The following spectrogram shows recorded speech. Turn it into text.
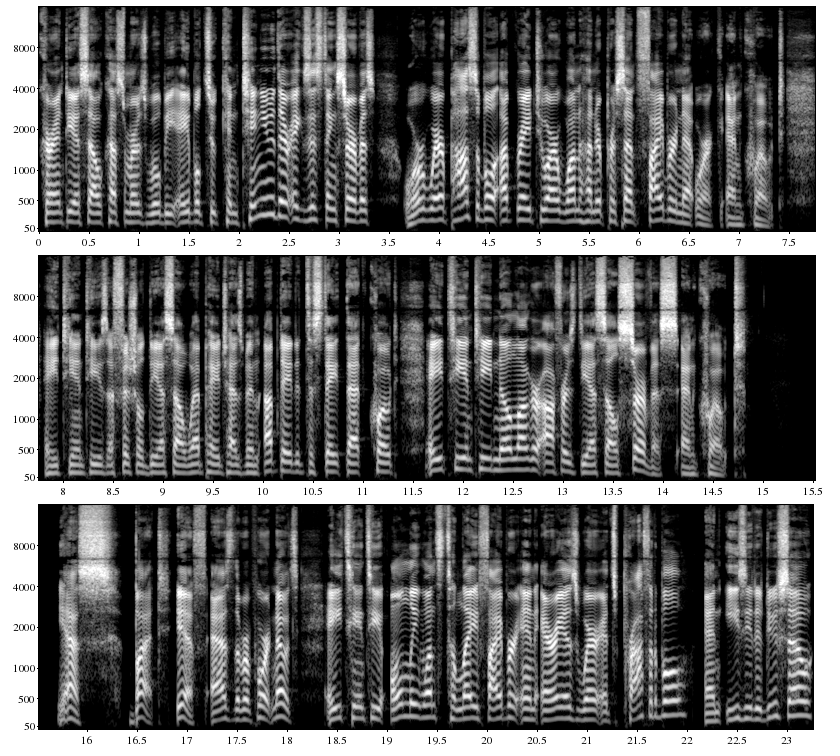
Current DSL customers will be able to continue their existing service or where possible upgrade to our 100% fiber network, end quote. AT&T's official DSL webpage has been updated to state that, quote, AT&T no longer offers DSL service, end quote. Yes, but if, as the report notes, AT&T only wants to lay fiber in areas where it's profitable and easy to do so,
